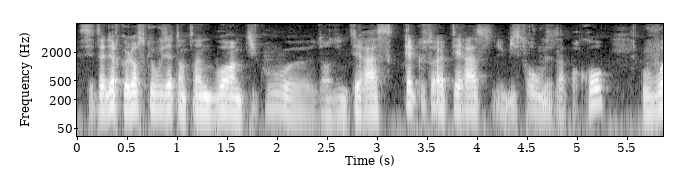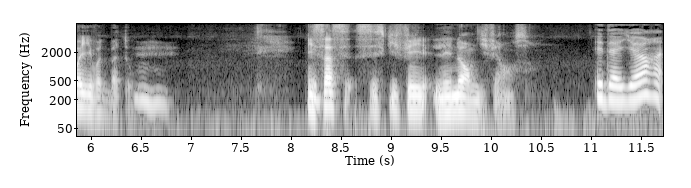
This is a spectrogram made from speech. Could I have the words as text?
C'est-à-dire que lorsque vous êtes en train de boire un petit coup euh, dans une terrasse, quelle que soit la terrasse du bistrot où vous êtes à Porquerolles, vous voyez votre bateau. Mhm. Et ça, c'est ce qui fait l'énorme différence. Et d'ailleurs,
